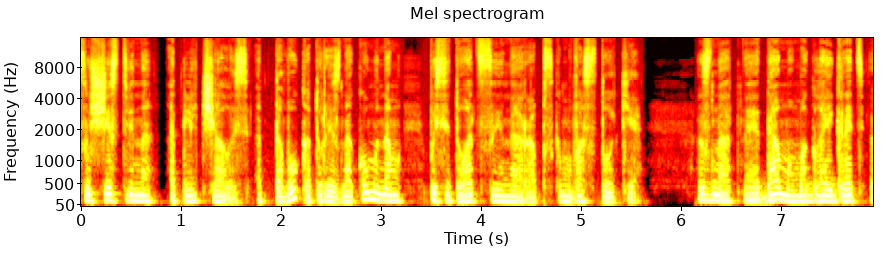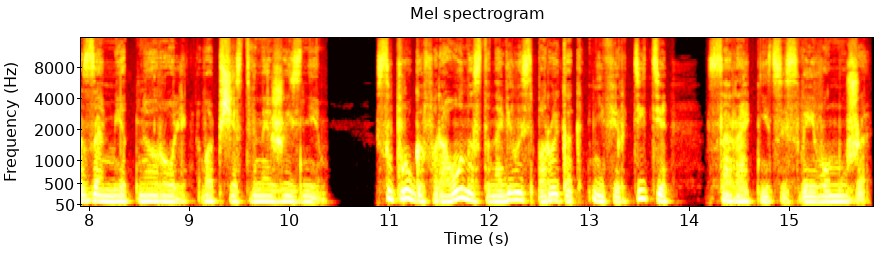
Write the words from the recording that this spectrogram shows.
существенно отличалось от того, которое знакомо нам по ситуации на Арабском Востоке. Знатная дама могла играть заметную роль в общественной жизни. Супруга фараона становилась порой как Нефертити соратницей своего мужа.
